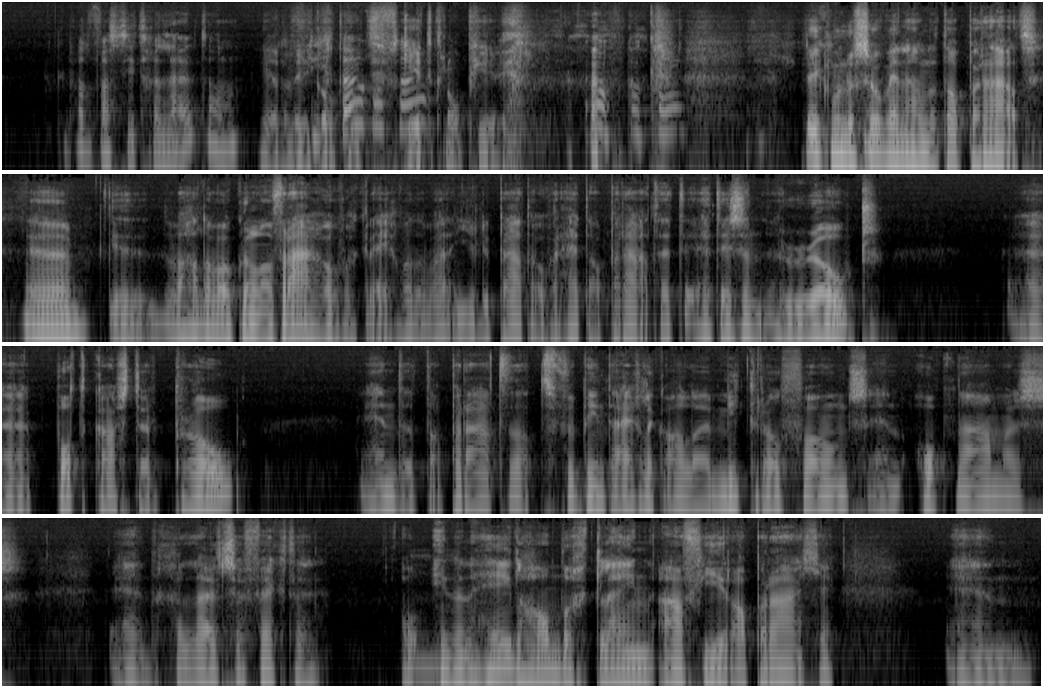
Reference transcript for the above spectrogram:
Wat was dit geluid dan? Ja, dat weet ik ook niet. Verkeerd knopje. Oh, oké. ik moet nog zo wennen aan het apparaat. Eh, we hadden we ook wel een vraag over gekregen. Wat, jullie praten over het apparaat. Het, het is een Rode eh, Podcaster Pro. En dat apparaat dat verbindt eigenlijk alle microfoons en opnames en geluidseffecten in een heel handig klein A4 apparaatje. En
